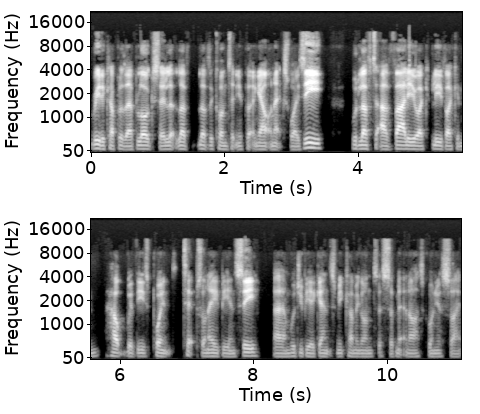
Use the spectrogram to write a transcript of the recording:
read a couple of their blogs, say, look, love, love the content you're putting out on XYZ, would love to add value. I believe I can help with these point tips on A, B, and C. Um, would you be against me coming on to submit an article on your site?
